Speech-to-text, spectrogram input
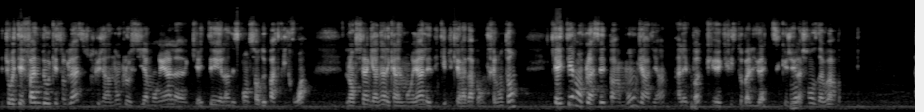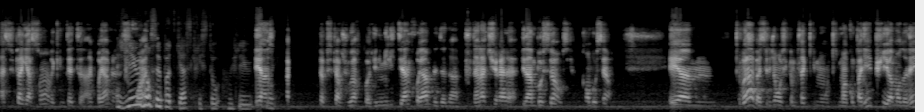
J'ai toujours été fan de hockey sur glace, parce que j'ai un oncle aussi à Montréal euh, qui a été l'un des sponsors de Patrick Roy, l'ancien gardien des Canadiens de Montréal et d'équipe du Canada pendant très longtemps, qui a été remplacé par mon gardien à l'époque, euh, Christobal Huette, que j'ai eu la chance d'avoir un super garçon avec une tête incroyable. J'ai eu dans ce podcast, Christo. Je l'ai eu. Et un super, joueur, quoi, d'une humilité incroyable, d'un naturel, d'un bosseur aussi, un grand bosseur. Et euh, voilà, bah, c'est des gens aussi comme ça qui m'ont accompagné. Puis à un moment donné,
